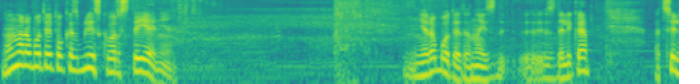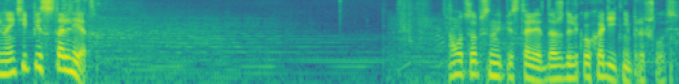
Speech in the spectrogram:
Но она работает только с близкого расстояния. Не работает она из, издалека. А цель найти пистолет. А вот, собственный пистолет. Даже далеко ходить не пришлось.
